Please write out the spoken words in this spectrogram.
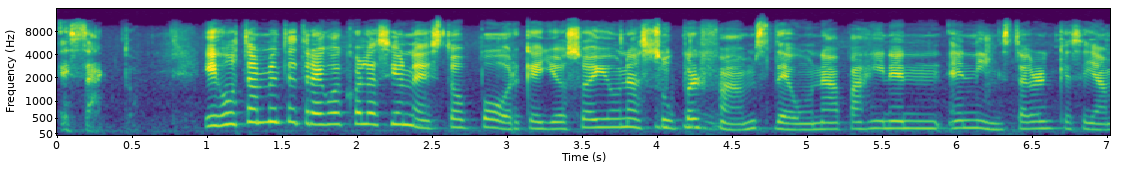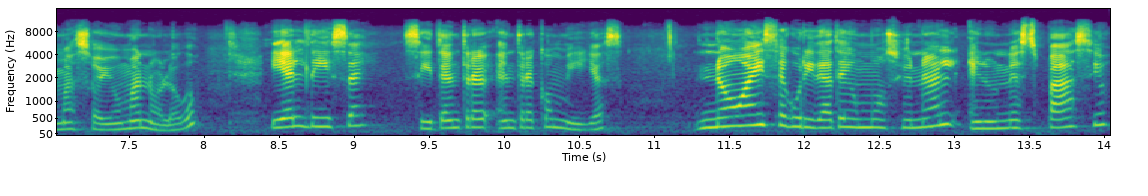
Exacto. Y justamente traigo a colación esto porque yo soy una super fans de una página en, Instagram que se llama Soy Humanólogo. Y él dice, cita entre, entre comillas, no hay seguridad emocional en un espacio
